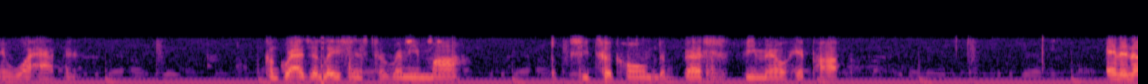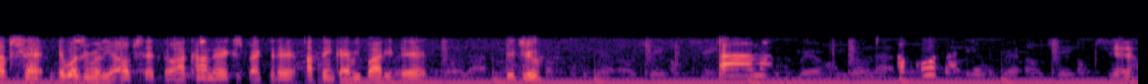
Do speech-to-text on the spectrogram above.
and what happened. Congratulations to Remy Ma. She took home the best female hip hop. And an upset. It wasn't really an upset though. I kind of expected it. I think everybody did. Did you? Um, of course I did. Yeah.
